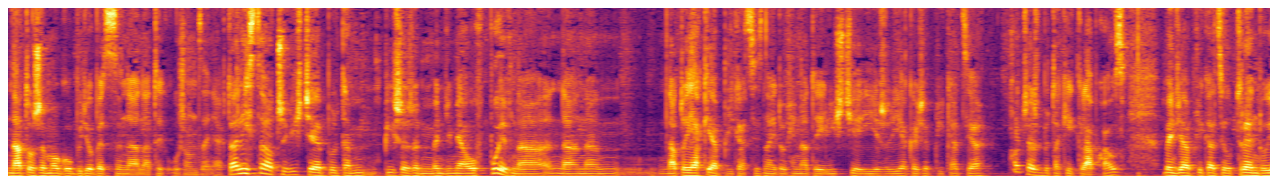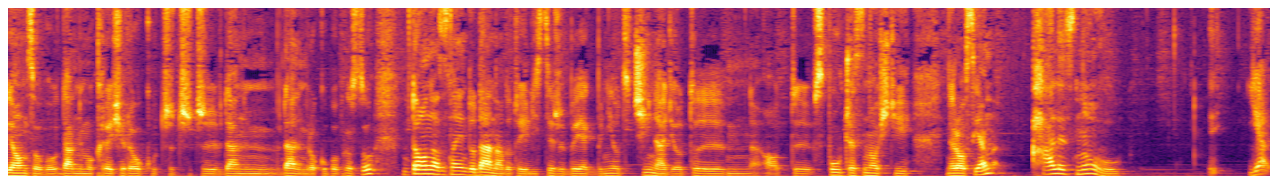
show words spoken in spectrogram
na to, że mogą być obecne na, na tych urządzeniach. Ta lista oczywiście, Apple tam pisze, że będzie miało wpływ na, na, na, na to, jakie aplikacje znajdą się na tej liście i jeżeli jakaś aplikacja, chociażby taki Clubhouse, będzie aplikacją trendującą w danym okresie roku, czy, czy, czy w, danym, w danym roku po prostu, to ona zostanie dodana do tej listy, żeby jakby nie odcinać od, od współczesności Rosjan, ale znowu, ja,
